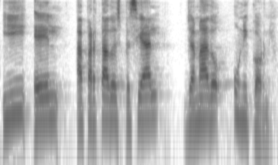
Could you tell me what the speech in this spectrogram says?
y el apartado especial llamado Unicornio.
